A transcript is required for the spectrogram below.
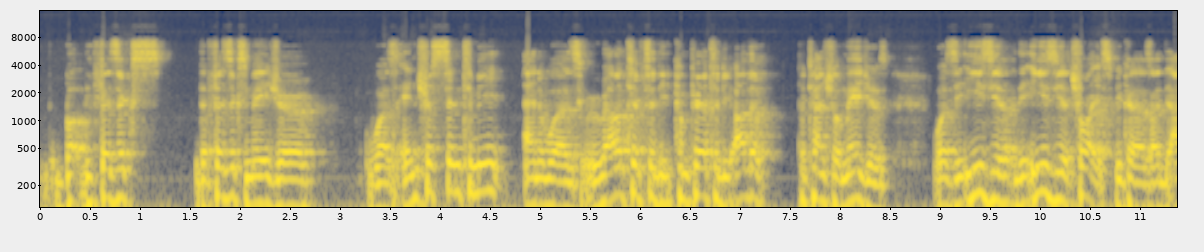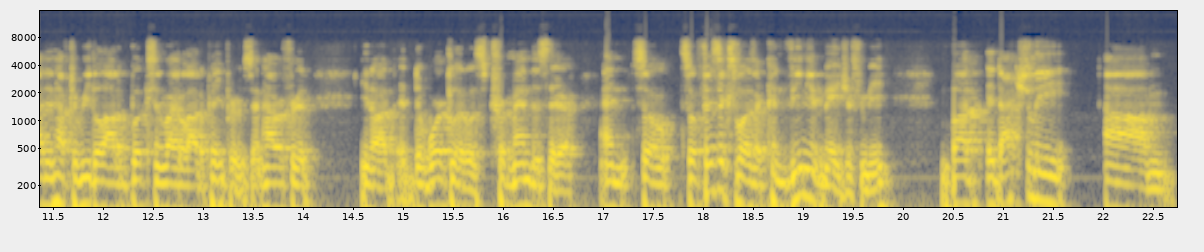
but the physics. The physics major was interesting to me, and it was relative to the compared to the other potential majors was the easier the easier choice because I, I didn't have to read a lot of books and write a lot of papers. And Haverford, you know, the workload was tremendous there, and so so physics was a convenient major for me, but it actually um,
